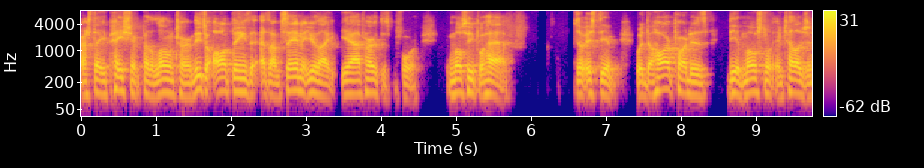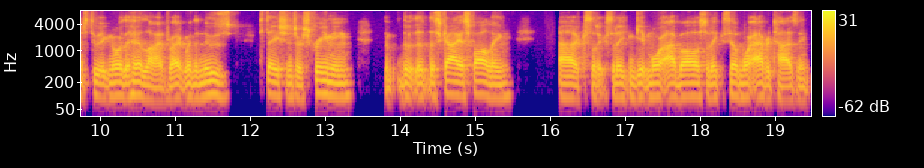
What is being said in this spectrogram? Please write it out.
I stay patient for the long term. These are all things that, as I'm saying it, you're like, yeah, I've heard this before. Most people have. So it's the what the hard part is the emotional intelligence to ignore the headlines, right? When the news stations are screaming, the the, the sky is falling, uh, so so they can get more eyeballs, so they can sell more advertising.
